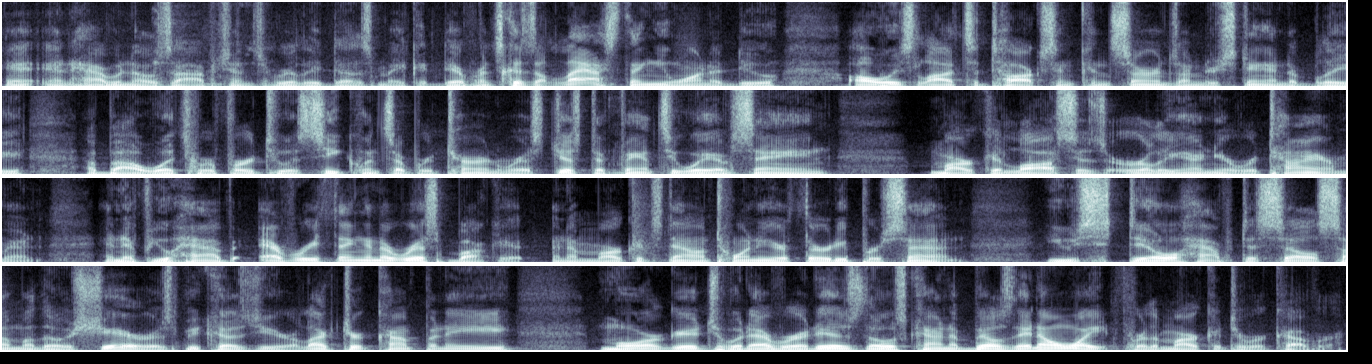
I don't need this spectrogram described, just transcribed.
and, and having those options really does make a difference. Because the last thing you want to do, always lots of talks and concerns, understandably, about what's referred to as sequence of return risk, just a fancy way of saying market losses early in your retirement. And if you have everything in a risk bucket and the market's down 20 or 30 percent, you still have to sell some of those shares because your electric company, mortgage, whatever it is, those kind of bills, they don't wait for the market to recover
